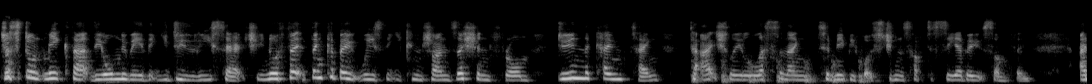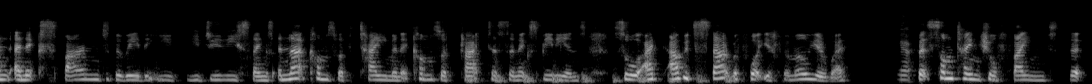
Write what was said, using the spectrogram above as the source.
Just don't make that the only way that you do research. You know, th- think about ways that you can transition from doing the counting to actually listening to maybe what students have to say about something and, and expand the way that you, you do these things. And that comes with time and it comes with practice and experience. So I, I would start with what you're familiar with. Yeah. But sometimes you'll find that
